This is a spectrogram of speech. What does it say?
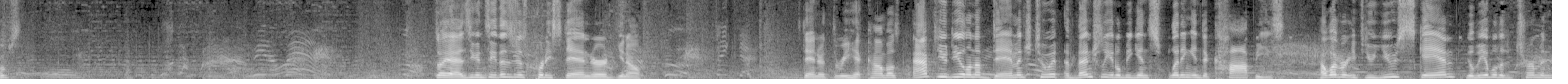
Oops. So yeah, as you can see, this is just pretty standard, you know, standard three-hit combos. After you deal enough damage to it, eventually it'll begin splitting into copies. However, if you use scan, you'll be able to determine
